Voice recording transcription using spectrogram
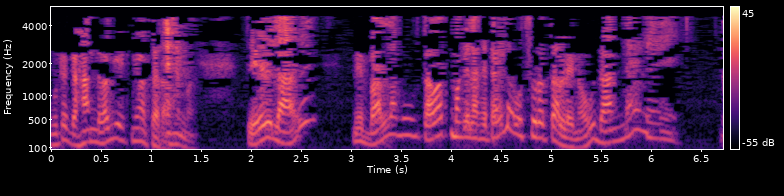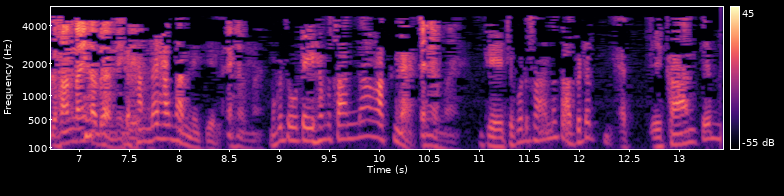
උට ගහන්න වගේ මේවා කරා එහෙම ඒ වෙලාවේ මේ බල්ලා මු තවත් මගේ ළඟට ඇවිල්ලා උසුරතල් වෙනවා. ඌ දන්නේ මේ ගහන්නයි හදන්නේ කියලා. ගහන්නයි හදන්නේ කියලා. එහෙම. මොකද ඌට එහෙම සංඥාවක් නැහැ. එහෙමයි. ඒකකොට සාන්නත් අපිට ඒකාන්තයෙන්ම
